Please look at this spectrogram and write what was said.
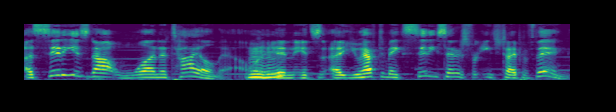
a city is not one a tile now, Mhm. and it's uh, you have to make city centers for each type of thing.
